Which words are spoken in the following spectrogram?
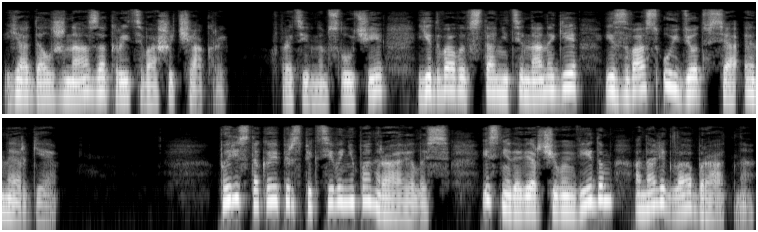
я должна закрыть ваши чакры. В противном случае, едва вы встанете на ноги, из вас уйдет вся энергия». Пэрис такая перспектива не понравилась, и с недоверчивым видом она легла обратно.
